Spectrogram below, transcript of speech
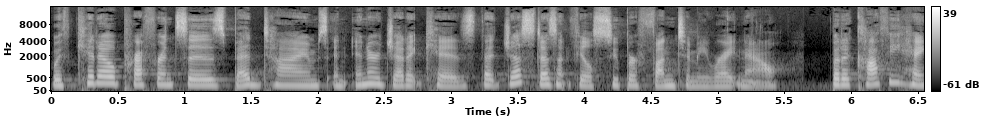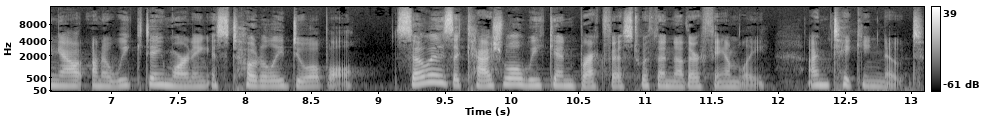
With kiddo preferences, bedtimes, and energetic kids, that just doesn't feel super fun to me right now. But a coffee hangout on a weekday morning is totally doable. So is a casual weekend breakfast with another family. I'm taking note.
